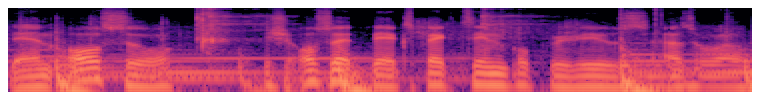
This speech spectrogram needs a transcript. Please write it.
Then also, you should also be expecting book reviews as well.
